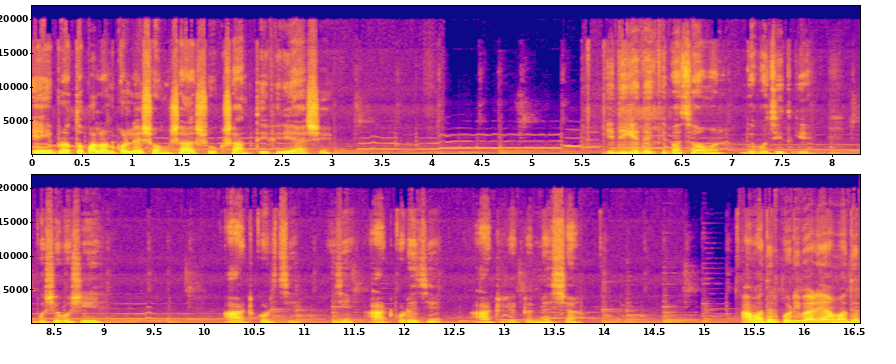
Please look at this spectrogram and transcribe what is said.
এই ব্রত পালন করলে সংসার সুখ, শান্তি ফিরে আসে। এদিকে দেখতে পাচ্ছ আমার দেবজিৎকে। বসে বসে আর্ট করছে। যে আর্ট করেছে, আর্টের একটা নেশা। আমাদের পরিবারে আমাদের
